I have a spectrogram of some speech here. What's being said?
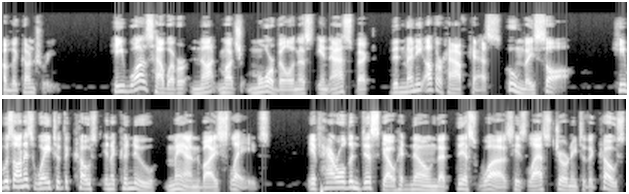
of the country. He was, however, not much more villainous in aspect than many other half castes whom they saw. He was on his way to the coast in a canoe manned by slaves. If Harold and Disco had known that this was his last journey to the coast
